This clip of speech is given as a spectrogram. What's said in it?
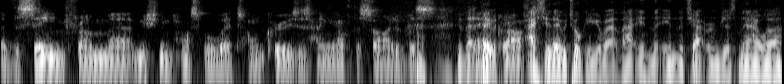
of the scene from uh, Mission Impossible where Tom Cruise is hanging off the side of this they, aircraft. They, actually, they were talking about that in the, in the chat room just now. Uh,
